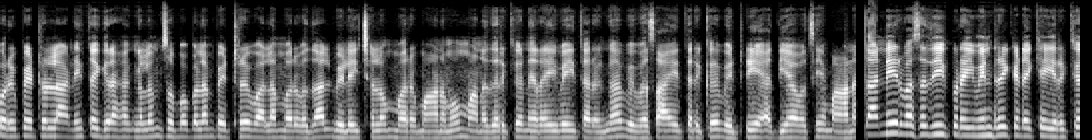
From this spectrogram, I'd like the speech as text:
பொறுப்பேற்றுள்ள அனைத்து கிரகங்களும் சுபபலம் பெற்று வலம் வருவதால் விளைச்சலும் வருமானமும் மனதிற்கு நிறைவை தருங்க. விவசாயத்திற்கு வெற்றி அத்தியாவசியமான தண்ணீர் வசதி குறைவின்றி கிடைக்க இருக்கு.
